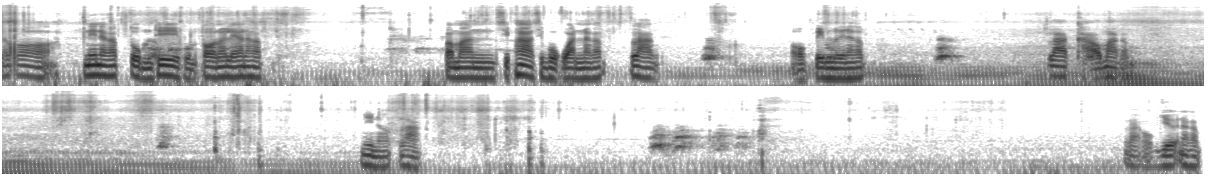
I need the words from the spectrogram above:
แล้วก็นี่นะครับ ตุ่มที่ผมตอนไว้แล้วนะครับ ประมาณสิบห้าสิบหกวันนะครับรากออกเต็มเลยนะครับรากขาวมากครับ นี่นะครับราก ลากออกเยอะนะครับ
